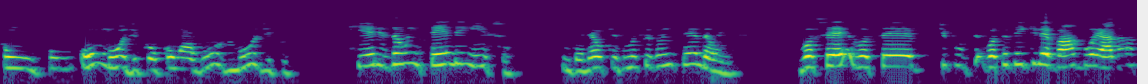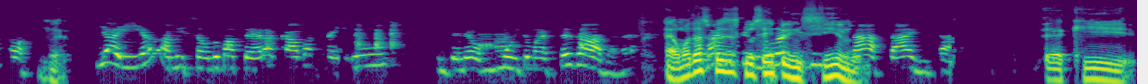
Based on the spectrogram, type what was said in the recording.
com, com um músico, com alguns músicos, que eles não entendem isso. Entendeu? Que os músicos não entendam isso. Você, você, tipo, você tem que levar a boiada nas costas. É. E aí a, a missão do Batera acaba sendo entendeu? Muito mais pesada, né? É, uma das Mas, coisas assim, que eu sempre ensino time, é que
